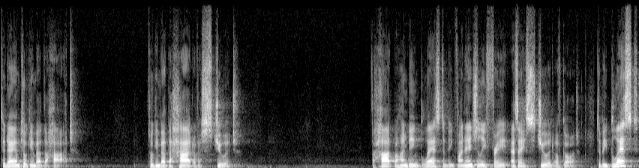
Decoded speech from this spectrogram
Today I'm talking about the heart, talking about the heart of a steward. The heart behind being blessed and being financially free as a steward of God. To be blessed,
